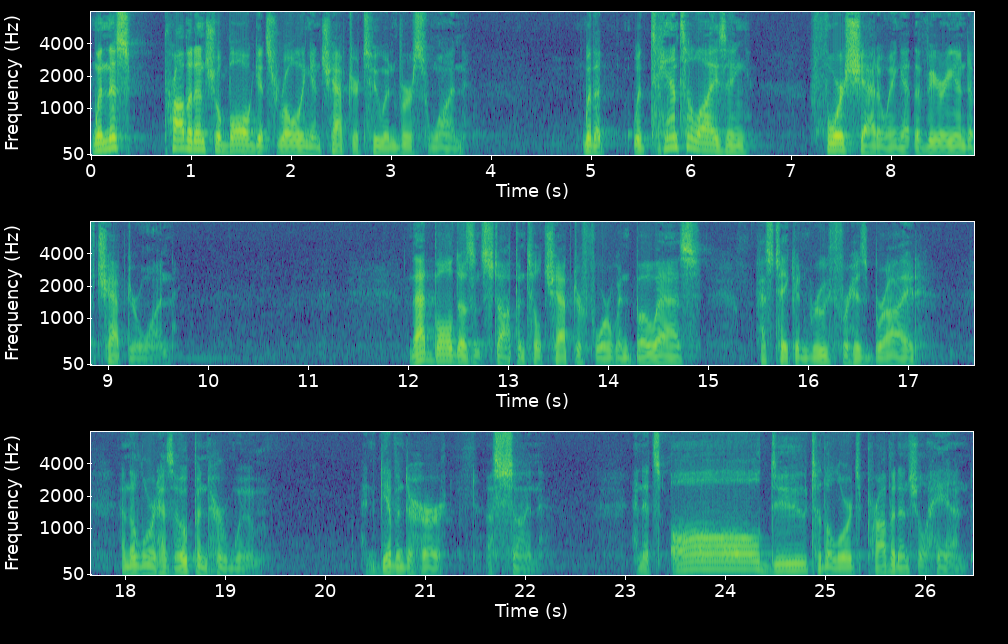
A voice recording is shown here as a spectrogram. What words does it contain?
when this providential ball gets rolling in chapter 2 and verse 1, with, a, with tantalizing foreshadowing at the very end of chapter 1, that ball doesn't stop until chapter 4 when Boaz has taken Ruth for his bride and the Lord has opened her womb and given to her a son. And it's all due to the Lord's providential hand.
